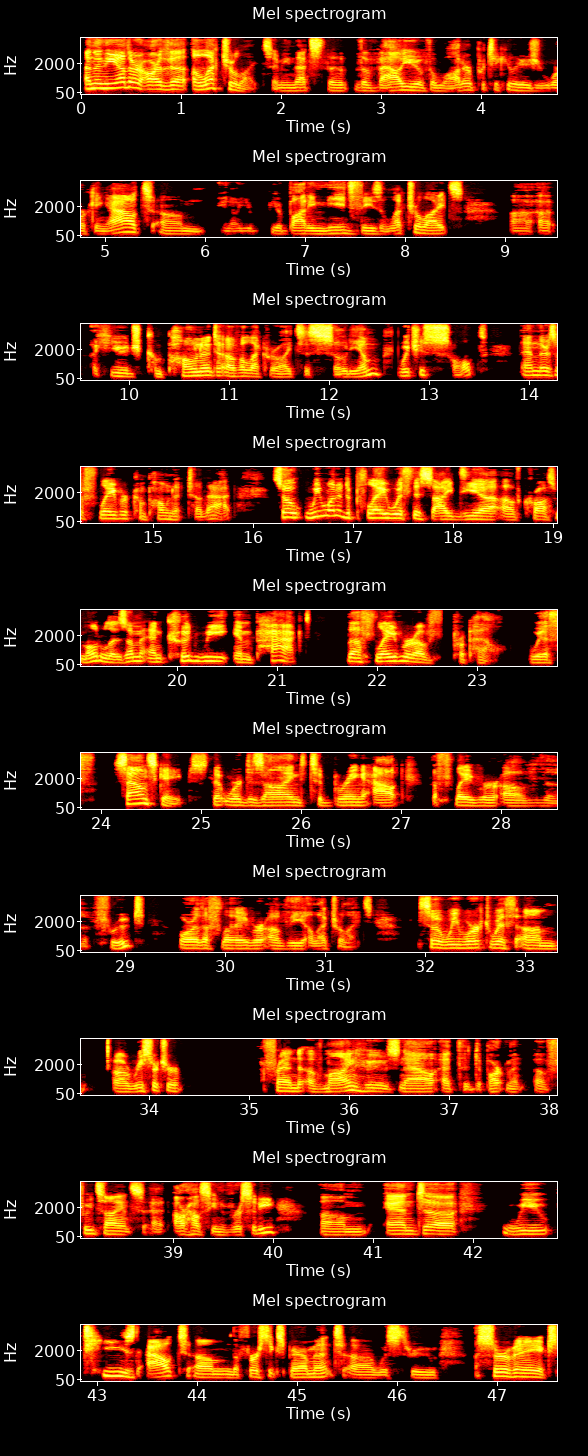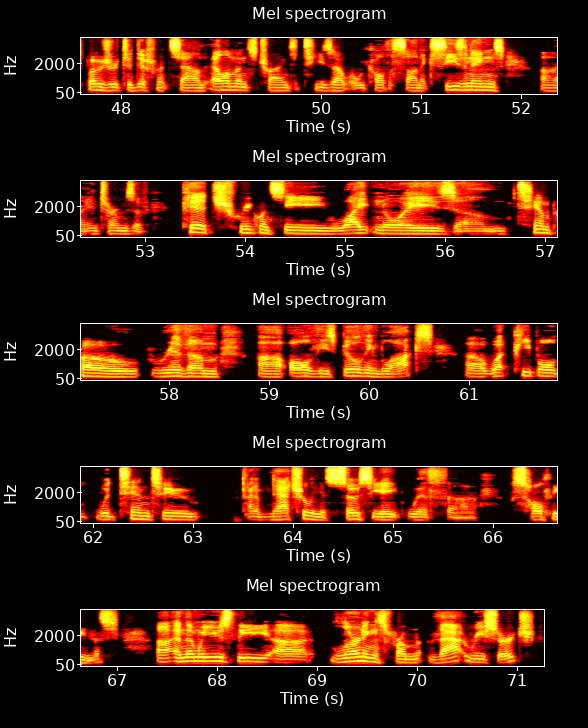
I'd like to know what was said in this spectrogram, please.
and then the other are the electrolytes. I mean, that's the the value of the water, particularly as you're working out. Um, you know, your your body needs these electrolytes. Uh, a, a, huge component of electrolytes is sodium, which is salt, and there's a flavor component to that. So we wanted to play with this idea of cross modalism, and could we impact the flavor of Propel with soundscapes that were designed to bring out the flavor of the fruit or the flavor of the electrolytes. So we worked with um, a researcher friend of mine who's now at the Department of Food Science at Aarhus University. Um, and uh, we teased out um, the first experiment uh, was through a survey, exposure to different sound elements, trying to tease out what we call the sonic seasonings uh, in terms of pitch, frequency, white noise, um, tempo, rhythm, uh, all these building blocks, uh, what people would tend to kind of naturally associate with uh, saltiness. Uh, and then we use the learnings from that research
